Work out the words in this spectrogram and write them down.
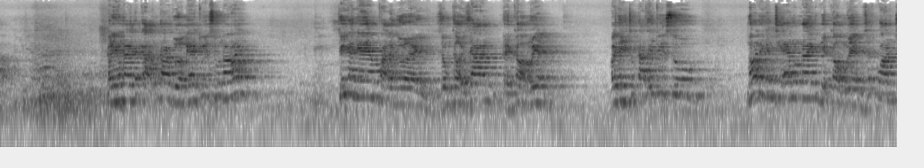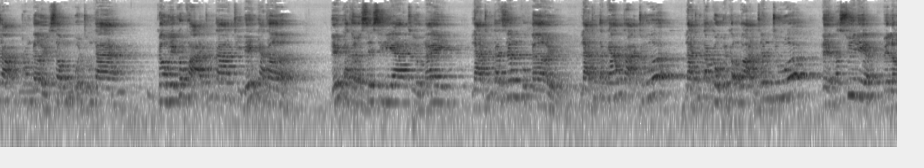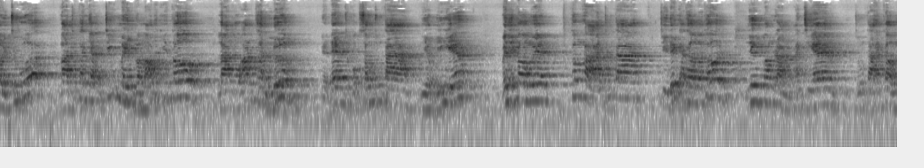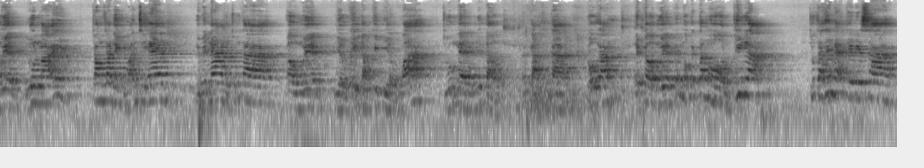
Ngày hôm nay tất cả chúng ta vừa nghe Chúa Giêsu nói. Chính anh em phải là người dùng thời gian để cầu nguyện. Vậy thì chúng ta thấy Chúa Giêsu nói đến anh chị em hôm nay cái việc cầu nguyện rất quan trọng trong đời sống của chúng ta. Cầu nguyện không phải chúng ta chỉ đến nhà thờ, đến nhà thờ Cecilia chiều nay là chúng ta dâng cuộc đời, là chúng ta cám tạ Chúa, là chúng ta cùng với cộng đoàn dân Chúa để ta suy niệm về lời Chúa và chúng ta nhận chính mình và máu Đức Kitô là đồ ăn thần lương để đem cho cuộc sống chúng ta nhiều ý nghĩa. Vậy thì cầu nguyện không phải chúng ta chỉ đến nhà thờ mà thôi nhưng mong rằng anh chị em chúng ta hãy cầu nguyện luôn mãi trong gia đình của anh chị em. Người Việt Nam của chúng ta cầu nguyện nhiều khi đọc kinh nhiều quá Chúa nghe cũng nhức đầu. Tất cả chúng ta cố gắng để cầu nguyện với một cái tâm hồn thinh lặng. Chúng ta thấy mẹ Teresa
